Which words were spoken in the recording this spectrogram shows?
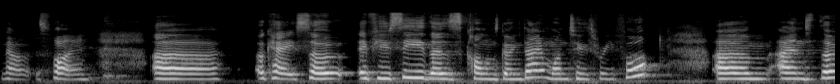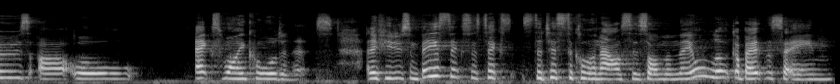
No, it's fine. Uh, Okay, so if you see there's columns going down, one, two, three, four, um, and those are all XY coordinates. And if you do some basic statistical analysis on them, they all look about the same.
